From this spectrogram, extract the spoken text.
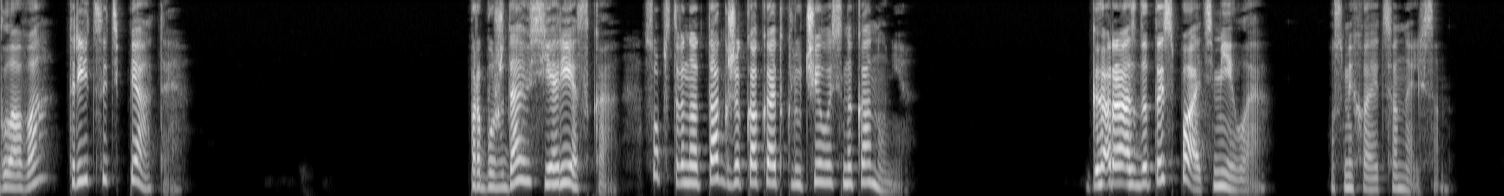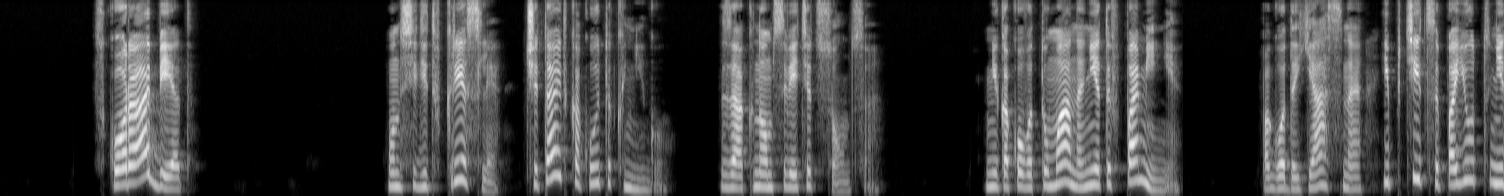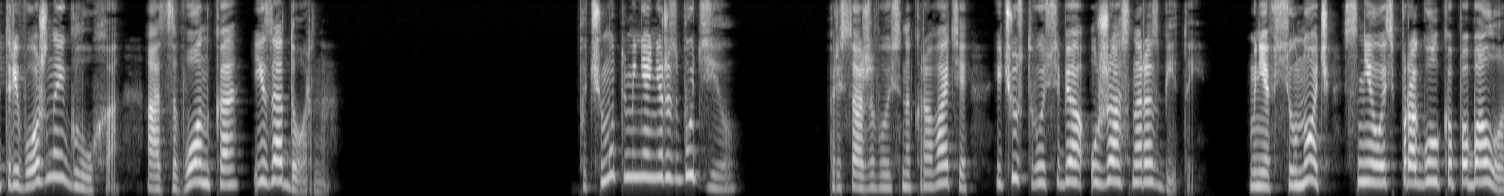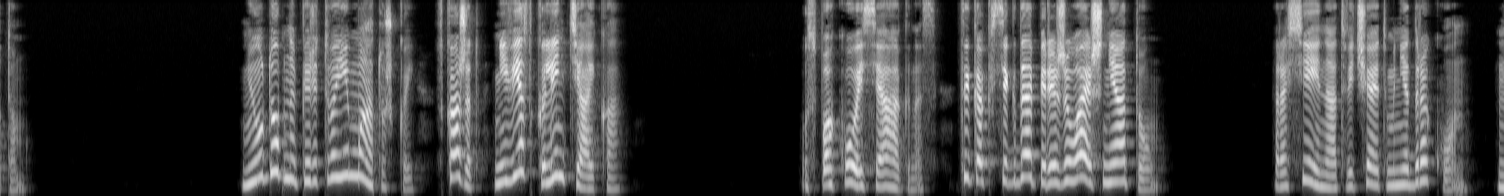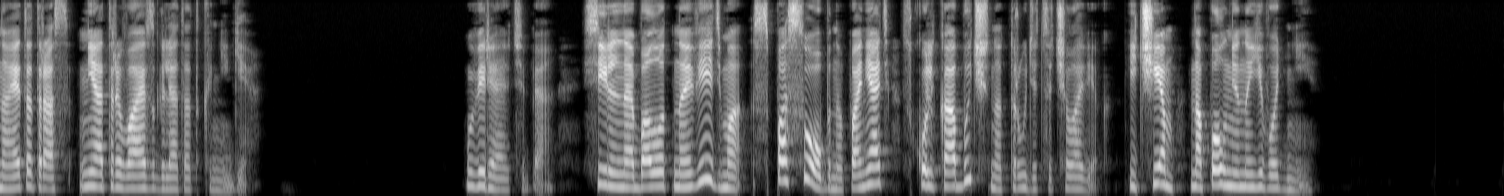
Глава 35 Пробуждаюсь я резко, собственно, так же, как и отключилась накануне. «Гораздо ты спать, милая», — усмехается Нельсон. «Скоро обед». Он сидит в кресле, читает какую-то книгу. За окном светит солнце. Никакого тумана нет и в помине, Погода ясная, и птицы поют не тревожно и глухо, а звонко и задорно. «Почему ты меня не разбудил?» Присаживаюсь на кровати и чувствую себя ужасно разбитой. Мне всю ночь снилась прогулка по болотам. «Неудобно перед твоей матушкой. Скажет, невестка-лентяйка». «Успокойся, Агнес. Ты, как всегда, переживаешь не о том. Рассеянно отвечает мне дракон, на этот раз не отрывая взгляд от книги. Уверяю тебя, сильная болотная ведьма способна понять, сколько обычно трудится человек и чем наполнены его дни.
